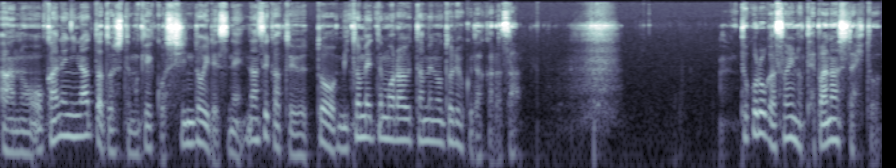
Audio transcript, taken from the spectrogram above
あの、お金になったとしても結構しんどいですね。なぜかというと、認めてもらうための努力だからさ。ところがそういうの手放した人、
